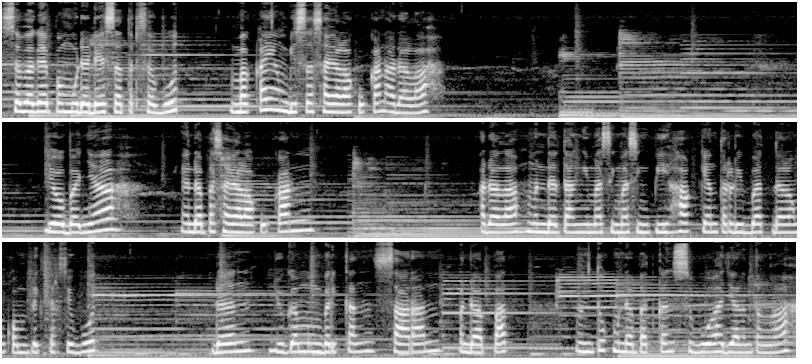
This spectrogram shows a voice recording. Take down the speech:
Sebagai pemuda desa tersebut, maka yang bisa saya lakukan adalah Jawabannya yang dapat saya lakukan adalah mendatangi masing-masing pihak yang terlibat dalam konflik tersebut dan juga memberikan saran pendapat untuk mendapatkan sebuah jalan tengah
